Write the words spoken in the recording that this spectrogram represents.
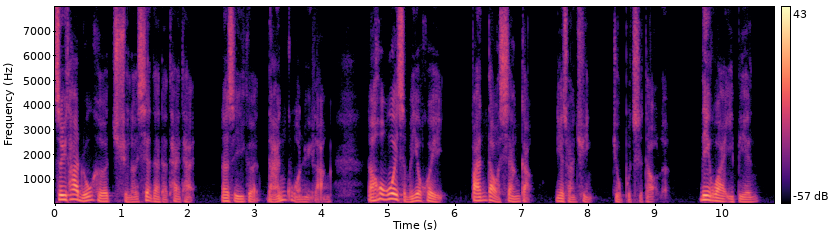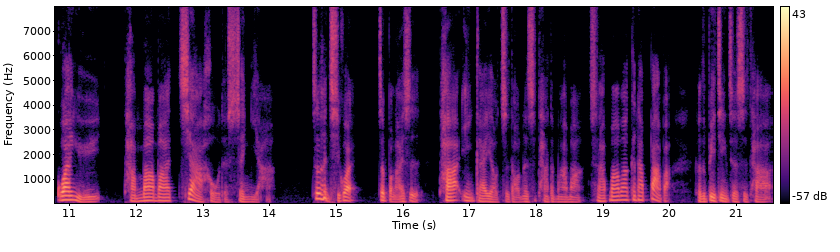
至于他如何娶了现在的太太，那是一个南国女郎，然后为什么又会搬到香港，聂传俊就不知道了。另外一边，关于他妈妈嫁后的生涯，这很奇怪，这本来是他应该要知道，那是他的妈妈，是他妈妈跟他爸爸，可是毕竟这是他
